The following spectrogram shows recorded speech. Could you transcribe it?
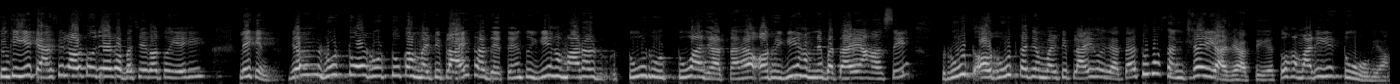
क्योंकि ये कैंसिल आउट हो जाएगा, बचेगा तो यही। लेकिन जब हम रूट टू और रूट टू का मल्टीप्लाई कर देते हैं तो ये हमारा टू रूट टू आ जाता है और ये हमने बताया यहाँ से रूट और रूट का जब मल्टीप्लाई हो जाता है तो वो संख्या ही आ जाती है। तो हमारी ये टू हो गया।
